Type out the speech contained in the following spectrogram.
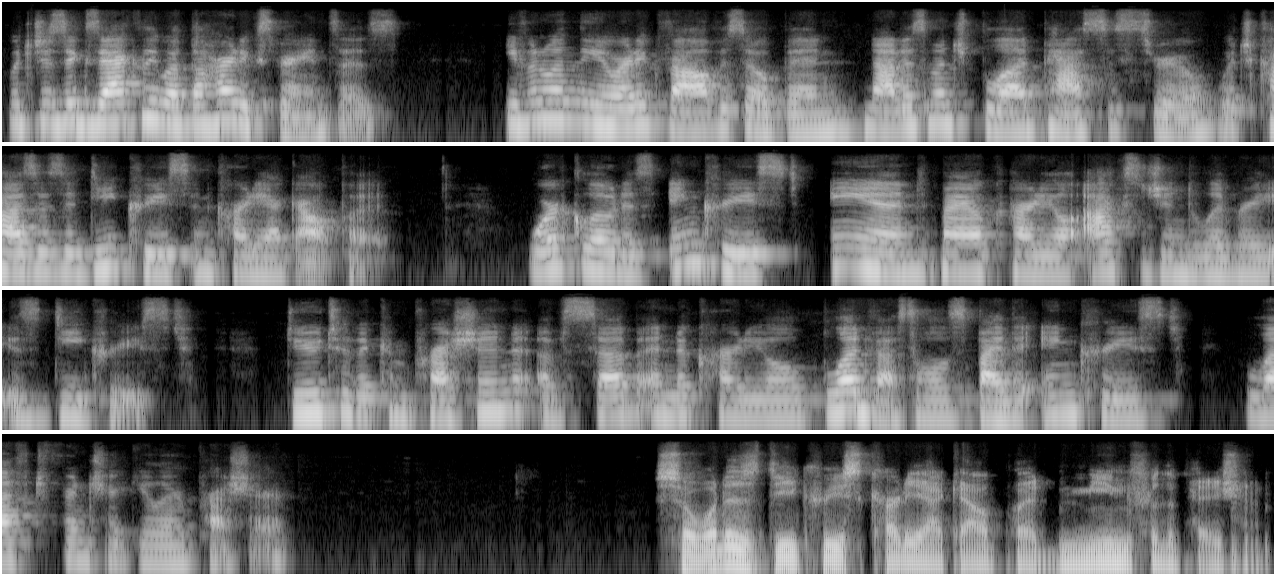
which is exactly what the heart experiences. Even when the aortic valve is open, not as much blood passes through, which causes a decrease in cardiac output. Workload is increased and myocardial oxygen delivery is decreased due to the compression of subendocardial blood vessels by the increased left ventricular pressure. So, what does decreased cardiac output mean for the patient?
